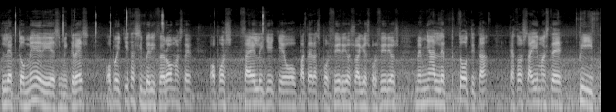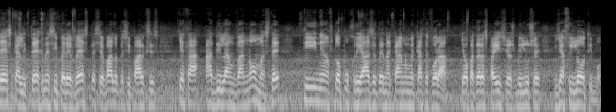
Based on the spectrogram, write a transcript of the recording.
λεπτομέρειες μικρές όπου εκεί θα συμπεριφερόμαστε όπως θα έλεγε και ο πατέρας Πορφύριος, ο Άγιος Πορφύριος με μια λεπτότητα καθώς θα είμαστε ποιητές, καλλιτέχνες, υπερευαίσθητες, ευάλωτες υπάρξεις και θα αντιλαμβανόμαστε τι είναι αυτό που χρειάζεται να κάνουμε κάθε φορά. Και ο πατέρας Παΐσιος μιλούσε για φιλότιμο.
